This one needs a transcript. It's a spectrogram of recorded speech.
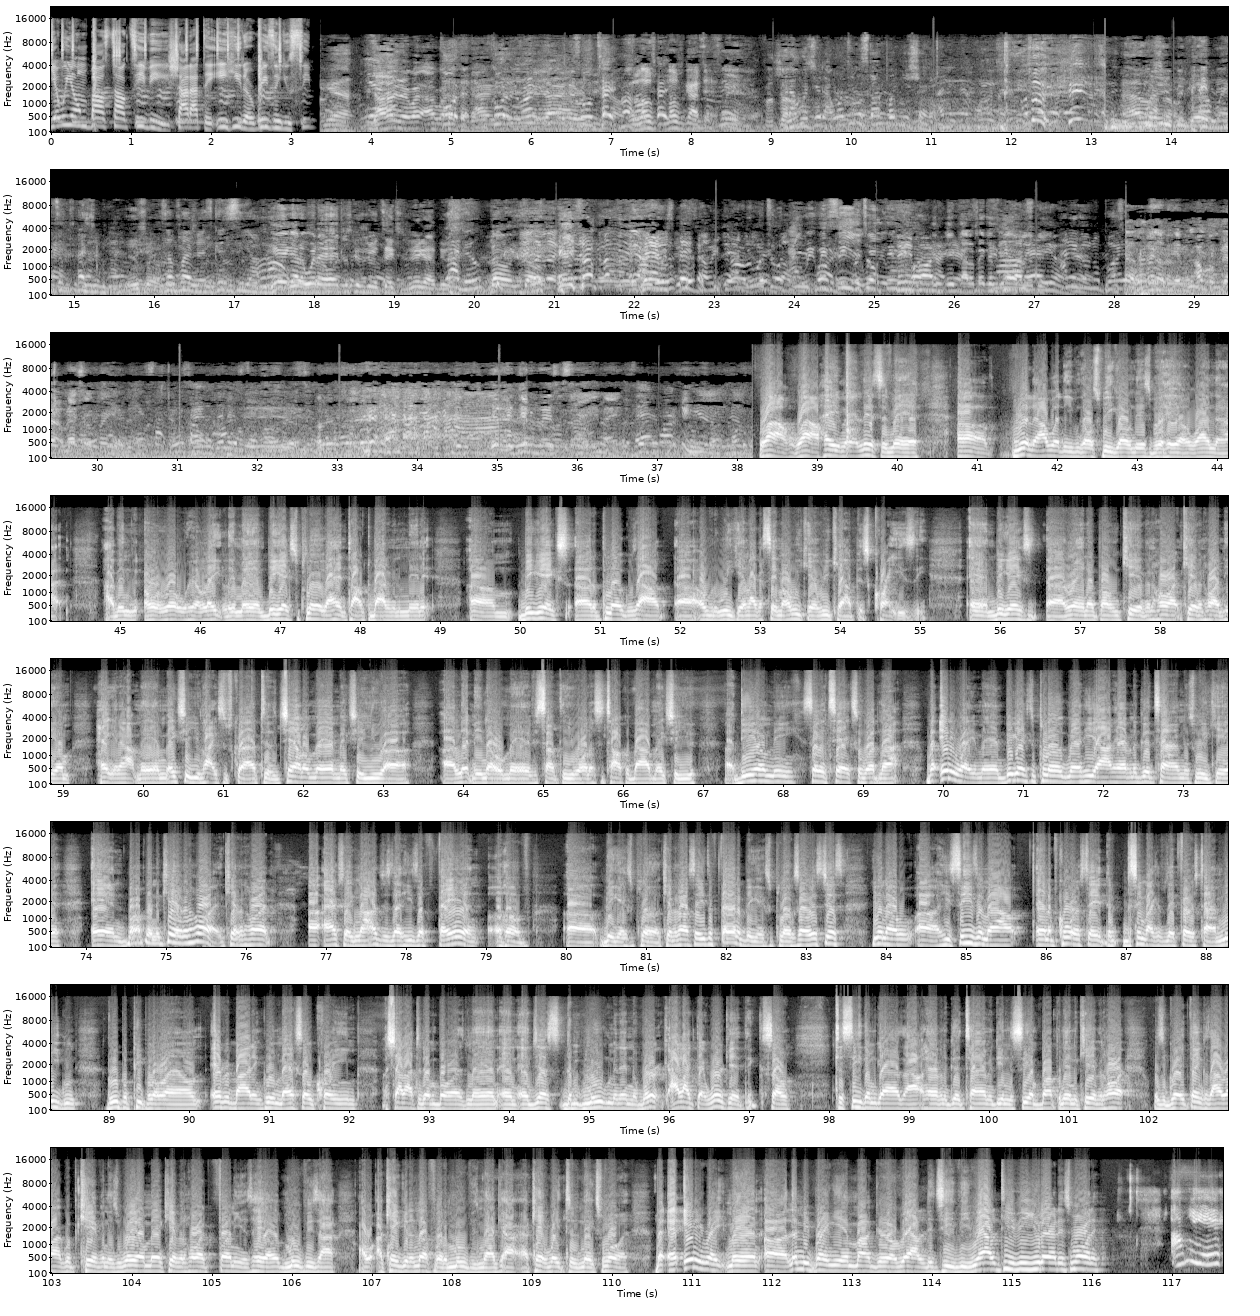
Yeah, we on Boss Talk TV. Shout out to E. He the reason you see me. Yeah. Y'all heard that right? I Recorded it, recorded it, right? It's on tape. It's on tape. Loaf got that. For I want you to, I want you to start putting your shirt on. I love you, big Hey, man, it's a pleasure, man. Yes, It's a pleasure. It's good to see y'all. You ain't gotta wear that hat just because you're in Texas. You ain't gotta do that. I do. No, you don't. Yeah, respect, though. You can't We, we see it. We, we, party. it, it gotta make us I didn't go no party. I'm from down. That's your friend. Anyway, it's the same, man. Wow, wow. Hey, man, listen, man. Uh, really, I wasn't even going to speak on this, but hell, why not? I've been on the road here lately, man. Big X Plug, I hadn't talked about him in a minute. Um, Big X, uh, the plug was out uh, over the weekend. Like I said, my weekend recap is crazy. And Big X uh, ran up on Kevin Hart, Kevin Hart and him hanging out, man. Make sure you like, subscribe to the channel, man. Make sure you uh, uh, let me know, man, if it's something you want us to talk about. Make sure you uh, DM me, send a text or whatnot. But anyway, man, BigXthaPlug, man. He out having a good time this weekend and bump into Kevin Hart. Kevin Hart uh, actually acknowledges that he's a fan of uh, Big X Plug. Kevin Hart said he's a fan of Big X Plug. So it's just, you know, uh, he sees him out. And of course, they, it seemed like it was their first time meeting. Group of people around, everybody, including Maxo Kream. Uh, shout out to them boys, man. And and just the movement and the work. I like that work ethic. So to see them guys out having a good time and then to see them bumping into Kevin Hart was a great thing because I rock with Kevin as well, man. Kevin Hart, funny as hell. Movies, I I, I can't get enough of the movies, man. I, I, can't wait to the next one. But at any rate, man, uh, let me bring in my girl, Reality TV. Reality TV, you there this morning? I'm here.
